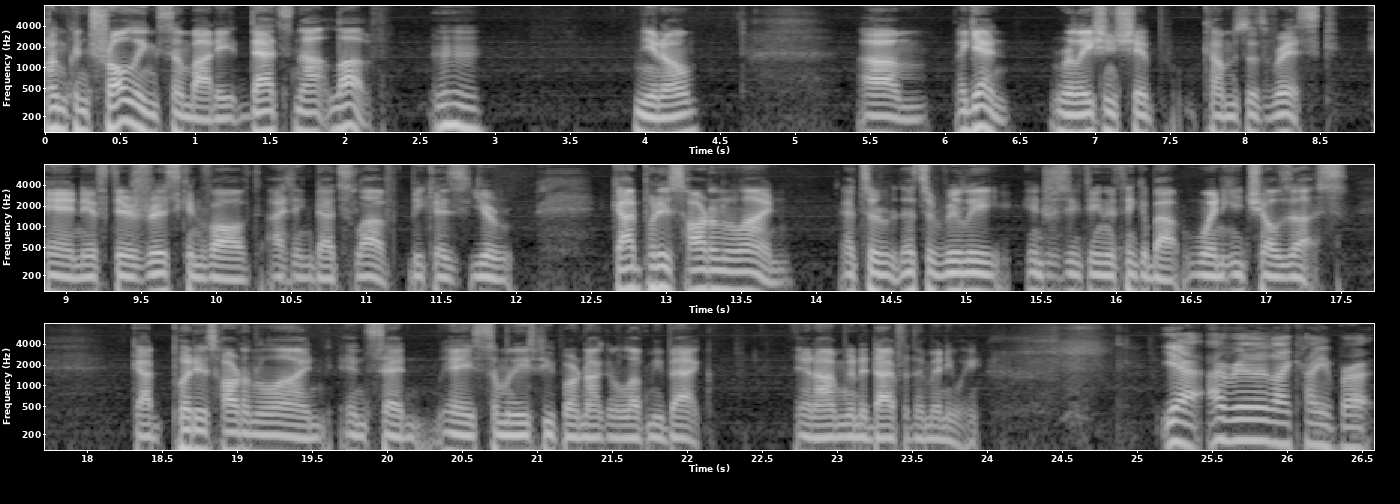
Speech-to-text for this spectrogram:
I'm controlling somebody. That's not love. mm-hmm. You know. Um. Again, relationship comes with risk, and if there's risk involved, I think that's love because you're. God put His heart on the line. That's a that's a really interesting thing to think about when He chose us. God put His heart on the line and said, "Hey, some of these people are not going to love me back, and I'm going to die for them anyway." yeah. I really like how you brought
